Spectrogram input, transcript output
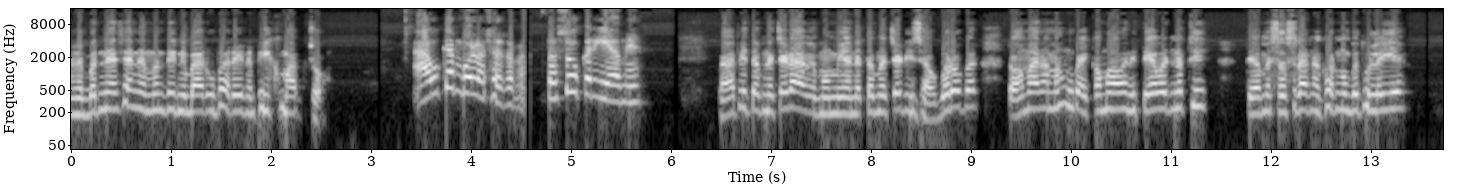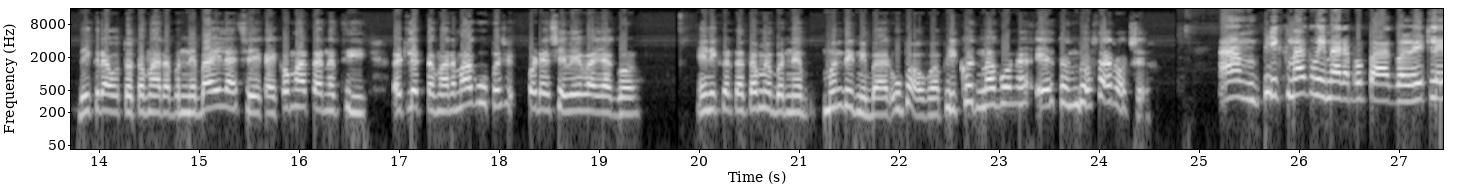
અને બંને છે ને મંદિરની બહાર ઊભા રહીને ભીખ માગજો. આવું કેમ બોલો છો તમે? તો શું કરીએ અમે? ભાભી તમને ચડાવે મમ્મી અને તમે ચડી જાઓ બરોબર? તો અમારામાં શું કઈ કમાવાની તેવડ નથી? તે અમે સસરાના ઘરનું બધું લઈએ. દીકરાઓ તો તમારા બંને બાયલા છે કઈ કમાતા નથી. એટલે જ તમારે માગવું પડે છે વેવાય આગળ. એની કરતા તમે બંને મંદિરની બહાર ઊભા ઊભા ભીખ જ માગો ને એ ધંધો સારો છે. આમ ભીખ માંગવી મારા પપ્પા આગળ એટલે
